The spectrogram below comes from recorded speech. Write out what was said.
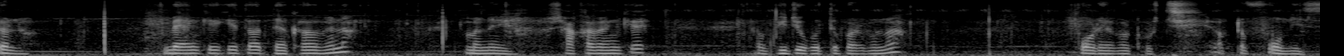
চলো। ব্যাংকে গিয়ে তো আর দেখা হবে না। মানে শাখা ব্যাংকে ভিডিও করতে পারব না। পরে আবার করছি। একটা ফোন এস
